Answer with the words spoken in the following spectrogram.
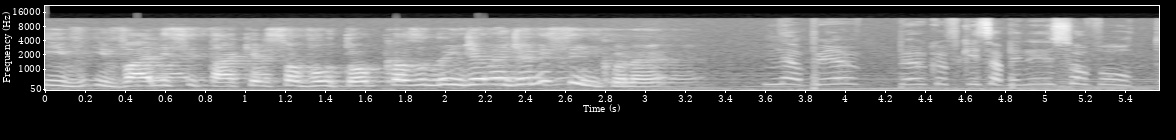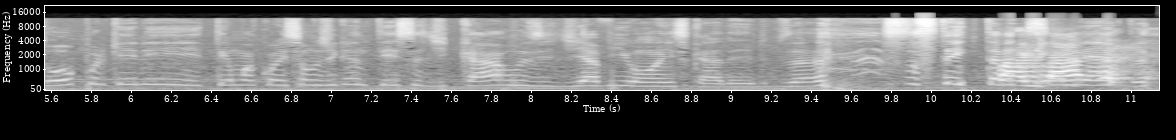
e- e vale citar que ele só voltou por causa do Indiana Jones 5, né? Não, pelo, pelo que eu fiquei sabendo, ele só voltou porque ele tem uma coleção gigantesca de carros e de aviões, cara. Ele precisa sustentar Pagar. essa merda.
